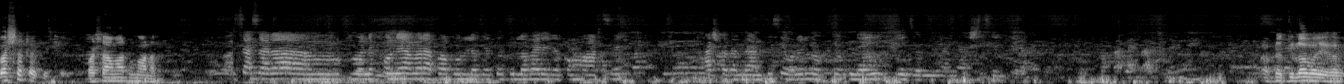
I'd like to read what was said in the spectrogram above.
বাসাটা কোথায়? বাসা আমার মানাত চাচারা মানে ফোনে আমার আপা বলল যে তো দুলাভাইয়ের এরকম মারছে হাসপাতালে আনতেছে ওরে লোক টোক নেই এই জন্য আমি আসছি আপনার দুলাভাই হয়?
